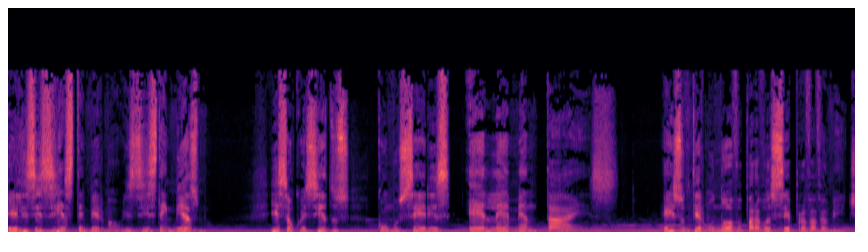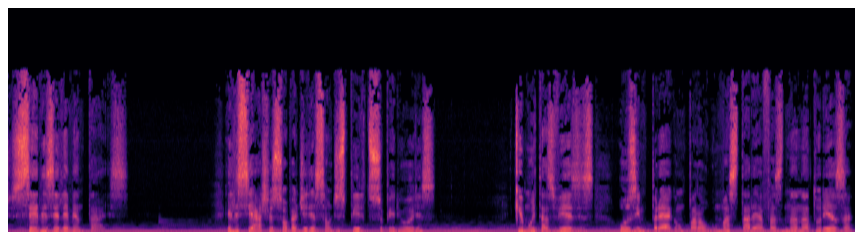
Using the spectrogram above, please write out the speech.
Eles existem, meu irmão, existem mesmo. E são conhecidos como seres elementais. Eis um termo novo para você, provavelmente: seres elementais. Eles se acham sob a direção de espíritos superiores, que muitas vezes os empregam para algumas tarefas na natureza,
